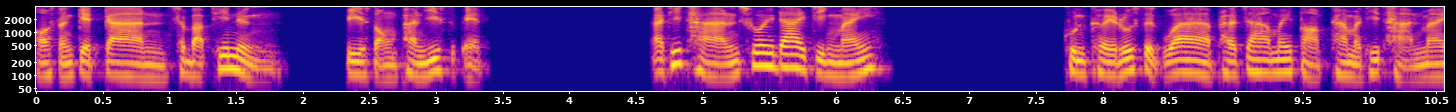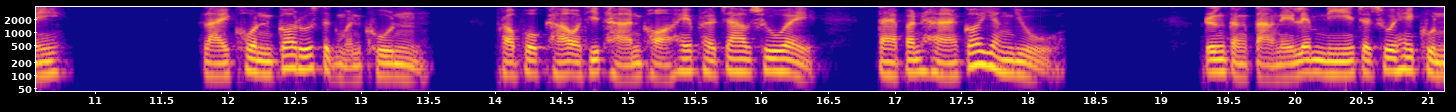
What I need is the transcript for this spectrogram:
หอสังเกตการฉบับที่หนึ่งปี 2021 อธิษฐานช่วยได้จริงไหม คุณเคยรู้สึกว่าพระเจ้าไม่ตอบคำอธิษฐานไหม หลายคนก็รู้สึกเหมือนคุณ เพราะพวกเขาอธิษฐานขอให้พระเจ้าช่วย แต่ปัญหาก็ยังอยู่ เรื่องต่างๆ ในเล่มนี้จะช่วยให้คุณ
